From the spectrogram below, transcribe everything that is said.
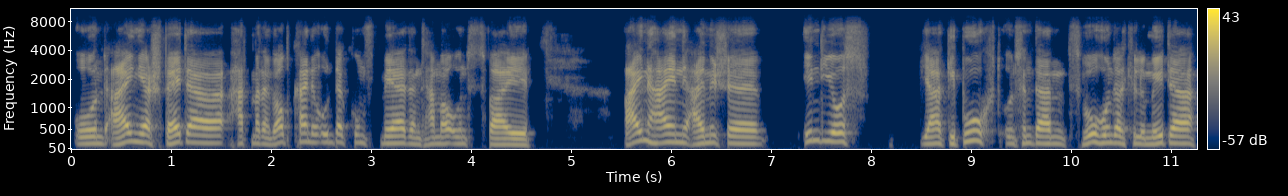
Und ein Jahr später hat man dann überhaupt keine Unterkunft mehr. Dann haben wir uns zwei einheimische Indios ja, gebucht und sind dann 200 Kilometer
